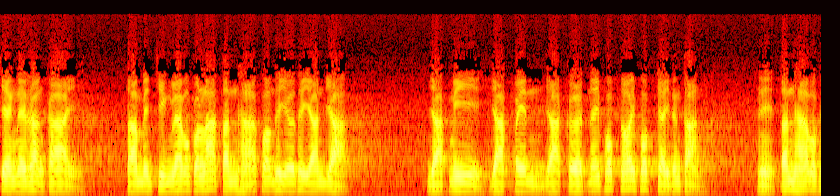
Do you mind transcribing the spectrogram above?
แจ้งในร่างกาย ตามเป็นจริงแล้วมันก็ละตัณหาความทะเยอทะยานอยาก อยากมี อยากเป็น อยากเกิดในภพน้อยภพใหญ่ต่าง ๆ นี่ ตัณหาประเภ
